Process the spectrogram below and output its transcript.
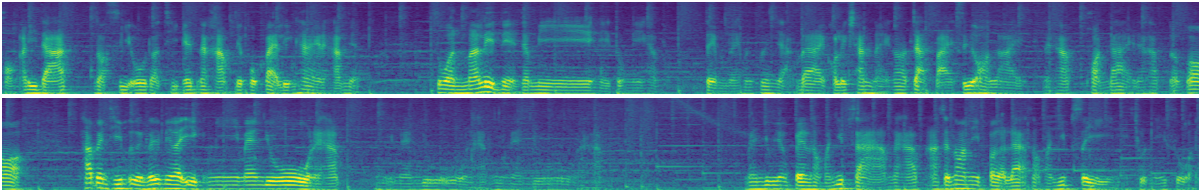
ของ co.th นะครับ เดี๋ยวผมแปะลิงก์ให้นะครับเนี่ย ส่วนมาริดเนี่ยจะมีนี่ตรงนี้ครับเต็มเลยเพื่อนๆอยากได้คอลเลกชันไหนก็จัดไปซื้อออนไลน์นะครับผ่อนได้นะครับ แล้วก็ถ้าเป็นทีมอื่นก็จะมีอะไรอีกมีแมนยูนะครับมีแมนยูนะครับมีแมนยูนะครับแมนยูยังเป็น 2023 นะครับอาร์เซนอลนี่เปิดแล้ว 2024 ชุดนี้สวย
